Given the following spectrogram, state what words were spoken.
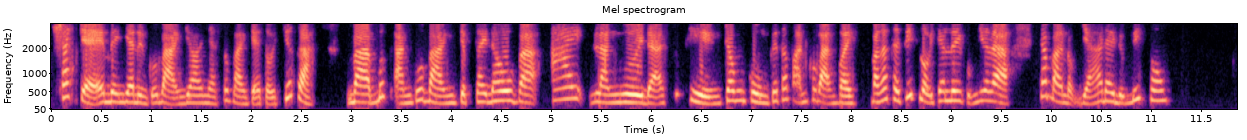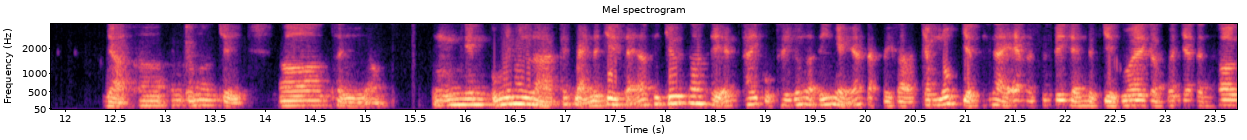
sách trẻ bên gia đình của bạn do nhà xuất bản trẻ tổ chức à và bức ảnh của bạn chụp tại đâu và ai là người đã xuất hiện trong cùng cái tấm ảnh của bạn vậy? Bạn có thể tiết lộ cho ly cũng như là các bạn độc giả ở đây được biết không? Dạ uh, em cảm ơn chị. Uh, thì uh, em cũng giống như là các bạn đã chia sẻ ở phía trước đó, thì em thấy cuộc thi rất là ý nghĩa đặc biệt là trong lúc dịch thế này em là sinh viên thì em được về quê gần bên gia đình hơn.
